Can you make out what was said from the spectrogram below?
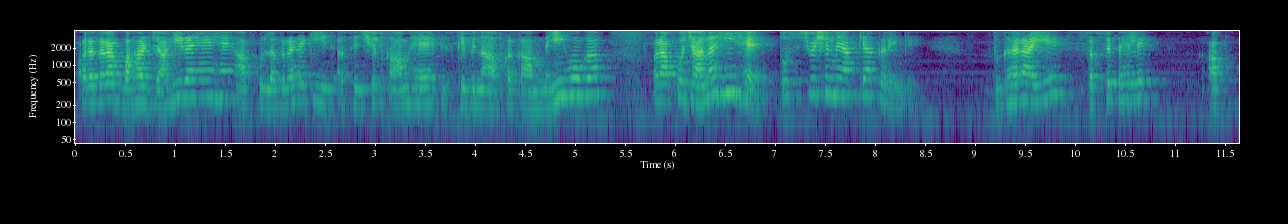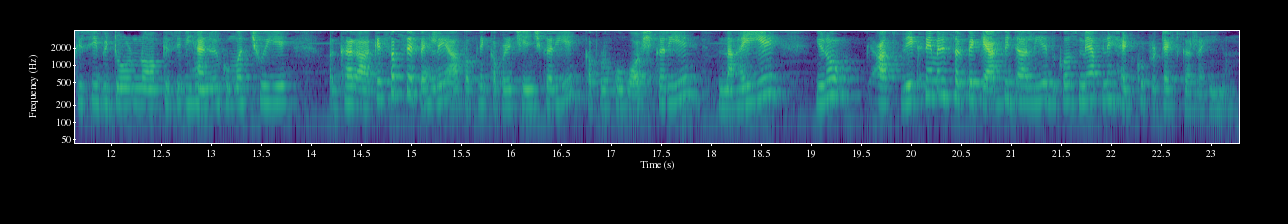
और अगर आप बाहर जा ही रहे हैं, आपको लग रहा है कि ये असेंशियल काम है, इसके बिना आपका काम नहीं होगा, और आपको जाना ही है तो सिचुएशन में आप क्या करेंगे? तो घर आइए, सबसे पहले आप किसी भी डोर नॉब किसी भी हैंडल को मत छूइए। घर आके सबसे पहले आप अपने कपड़े चेंज करिए, कपड़ों को वॉश करिए, नहाइए। यू नो आप देख रहे हैं, मैंने सर पे कैप भी डाली है बिकॉज़ मैं अपने हेड को प्रोटेक्ट कर रही हूँ।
